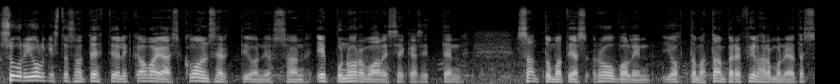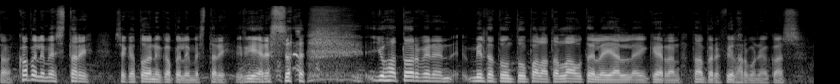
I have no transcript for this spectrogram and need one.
Suuri julkistus on tehty, eli avajaiskonsertti on, jossa on Eppu Normaali sekä sitten Santtu Matias Rouvalin johtama Tampere Filharmonia. Tässä on kapellimestari sekä toinen kapellimestari vieressä. Juha Torvinen, miltä tuntuu palata lauteille jälleen kerran Tampere Filharmonian kanssa?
